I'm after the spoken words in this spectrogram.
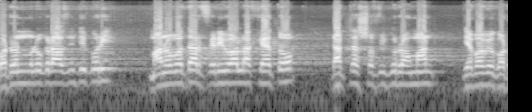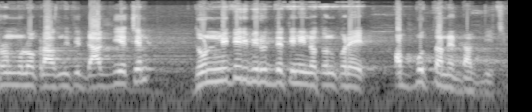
গঠনমূলক রাজনীতি করি মানবতার ফেরিওয়ালা খ্যাত ডাক্তার শফিকুর রহমান যেভাবে গঠনমূলক রাজনীতির ডাক দিয়েছেন দুর্নীতির বিরুদ্ধে তিনি নতুন করে অভ্যুত্থানের ডাক দিয়েছেন।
